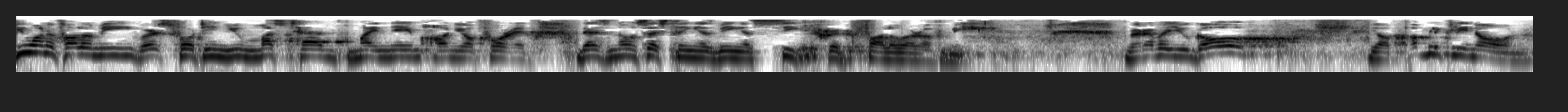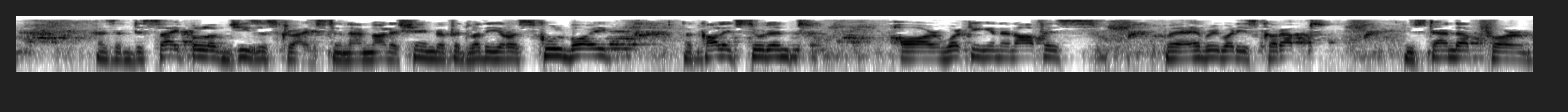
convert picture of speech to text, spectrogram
you want to follow me, verse 14, you must have my name on your forehead. There's no such thing as being a secret follower of me. Wherever you go, you're publicly known as a disciple of Jesus Christ. And I'm not ashamed of it. Whether you're a schoolboy, a college student, or working in an office where everybody's corrupt, you stand up for,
